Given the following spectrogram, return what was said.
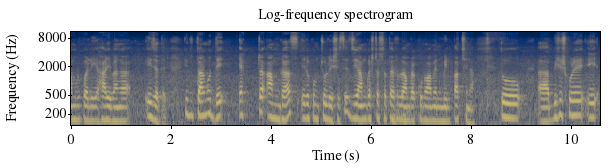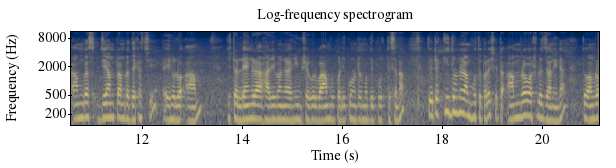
আমরুপালি, হাড়িভাঙা এই জাতের। কিন্তু তার মধ্যে একটা আম গাছ এরকম চলে এসেছে যে আম গাছটার সাথে আসলে আমরা কোনো আমের মিল পাচ্ছি না। তো বিশেষ করে এই আম গাছ, যে আমটা আমরা দেখাচ্ছি, এই হলো আম। যেটা ল্যাংড়া, হাড়িভাঙা, হিমসাগর বা আমরুপালি কোনোটার মধ্যে পড়তেছে না। তো এটা কী ধরনের আম হতে পারে সেটা আমরাও আসলে জানি না। তো আমরা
